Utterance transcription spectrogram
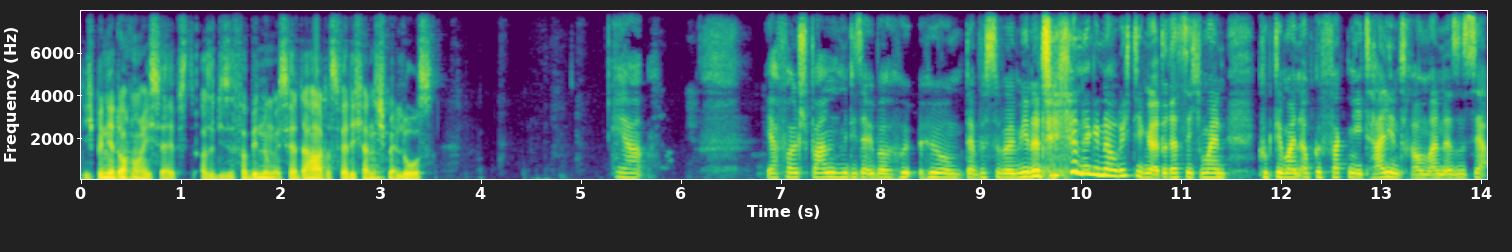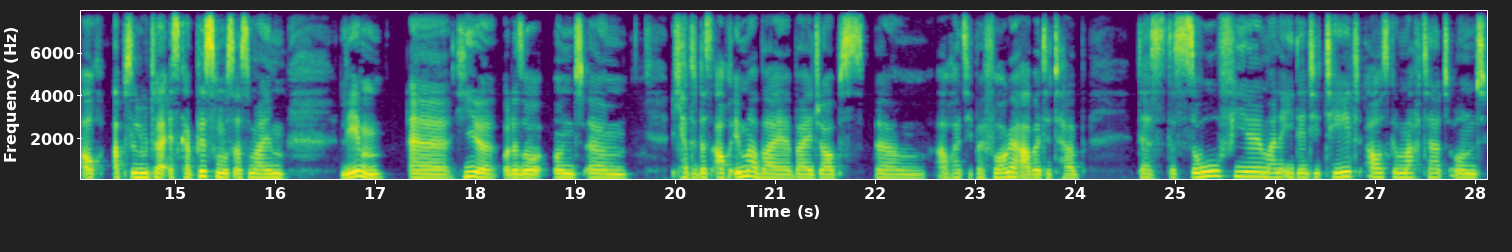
ich bin ja doch noch ich selbst. Also diese Verbindung ist ja da, das werde ich ja nicht mehr los. Ja. Ja, voll spannend mit dieser Überhöhung. Da bist du bei mir natürlich an der genau richtigen Adresse. Ich meine, guck dir meinen abgefuckten Italientraum an. Also es ist ja auch absoluter Eskapismus aus meinem Leben äh, hier oder so. Und ähm, ich hatte das auch immer bei, bei Jobs, ähm, auch als ich bei vorgearbeitet habe, dass das so viel meine Identität ausgemacht hat und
